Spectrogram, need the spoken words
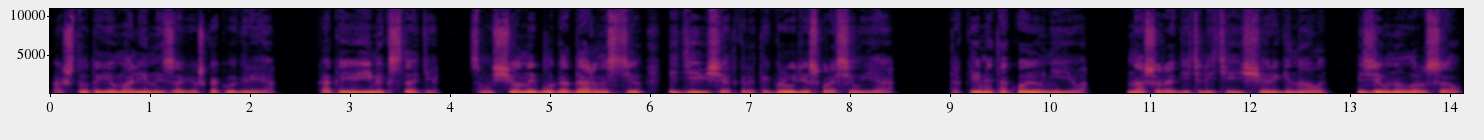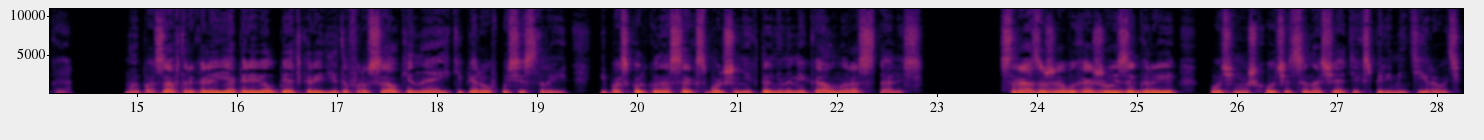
«А что ты ее малиной зовешь, как в игре? Как ее имя, кстати?» Смущенной благодарностью и девичьей открытой грудью спросил я. «Так имя такое у нее? Наши родители те еще оригиналы?» — зевнула русалка. Мы позавтракали, я перевел пять кредитов русалки на экипировку сестры, и поскольку на секс больше никто не намекал, мы расстались. Сразу же выхожу из игры, очень уж хочется начать экспериментировать.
